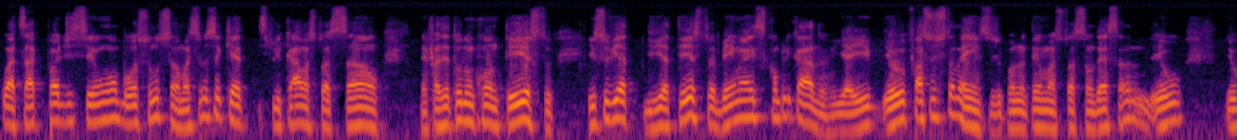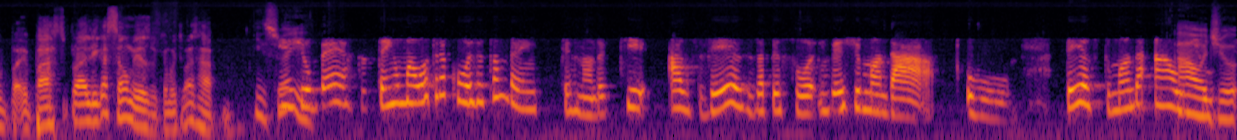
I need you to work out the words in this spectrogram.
o WhatsApp pode ser uma boa solução. Mas se você quer explicar uma situação, né, fazer todo um contexto, isso via, via texto é bem mais complicado. E aí eu faço isso também. Ou seja, quando tem uma situação dessa, eu, eu, eu passo para a ligação mesmo, que é muito mais rápido. Isso aí. E Gilberto, tem uma outra coisa também, Fernanda, que às vezes a pessoa, em vez de mandar o texto, manda áudio. Áudio.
